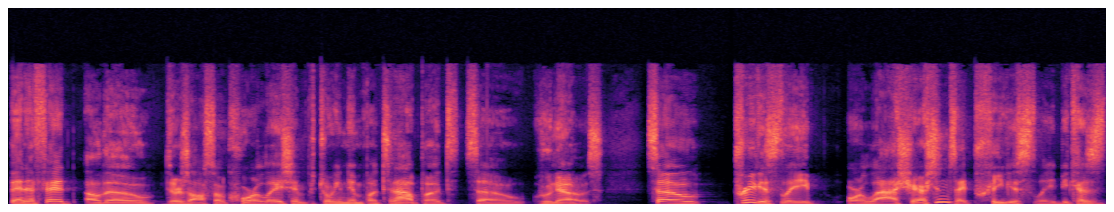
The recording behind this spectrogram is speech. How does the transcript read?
benefit, although there's also a correlation between inputs and outputs. So who knows? So previously, or last year, I shouldn't say previously because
